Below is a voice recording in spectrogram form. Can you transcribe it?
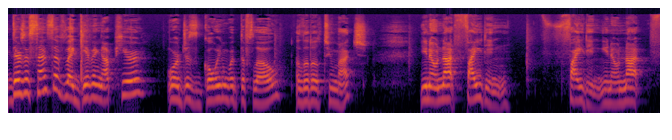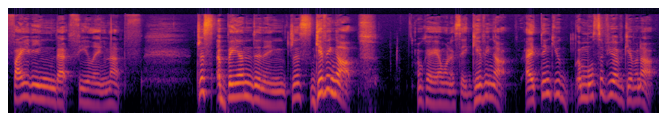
there's a sense of like giving up here or just going with the flow a little too much. You know, not fighting, fighting, you know, not fighting that feeling, not just abandoning, just giving up. Okay, I want to say giving up. I think you, most of you have given up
